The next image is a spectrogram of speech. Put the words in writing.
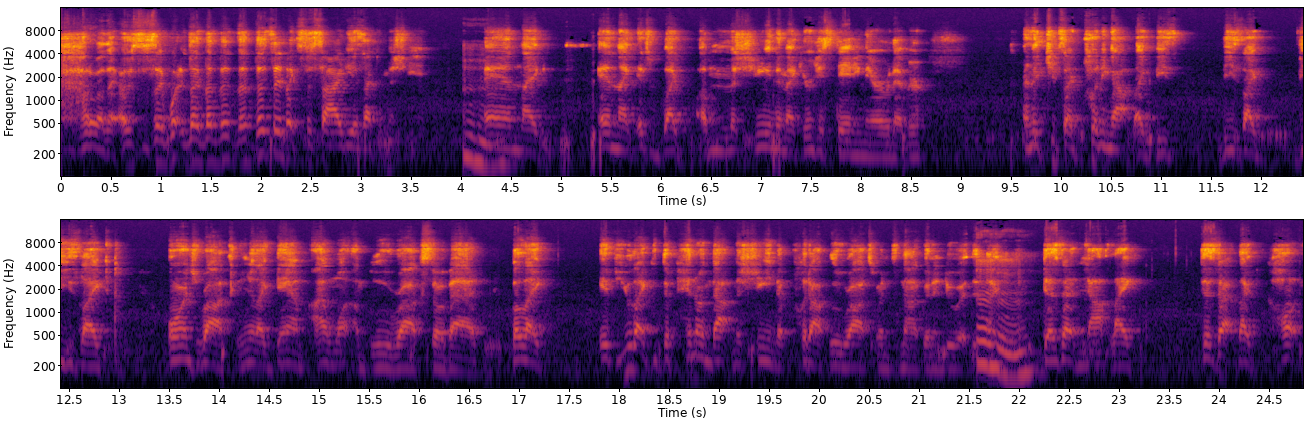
how do I like? I was just like, what? Like, let's say like society is like a machine, mm-hmm. and like, and like it's like a machine, and like you're just standing there or whatever, and it keeps like putting out like these these like these like orange rocks and you're like, damn, I want a blue rock so bad. But like, if you like depend on that machine to put out blue rocks when it's not going to do it, then mm-hmm. like, does that not like, does that like halt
